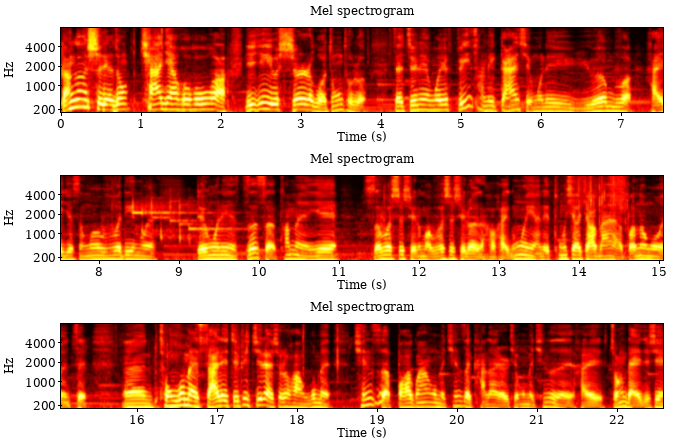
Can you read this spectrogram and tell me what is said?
刚刚十点钟，前前后后哈已经有十二个钟头了。在这里我也非常的感谢我的岳母，还有就是我屋顶我对我的支持，他们也四五十岁了嘛，五十岁了，然后还跟我一样的通宵加班啊，帮到我们整。嗯，从我们晒的这批鸡来说的话，我们亲自把关，我们亲自看到，而且我们亲自还装袋这些，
